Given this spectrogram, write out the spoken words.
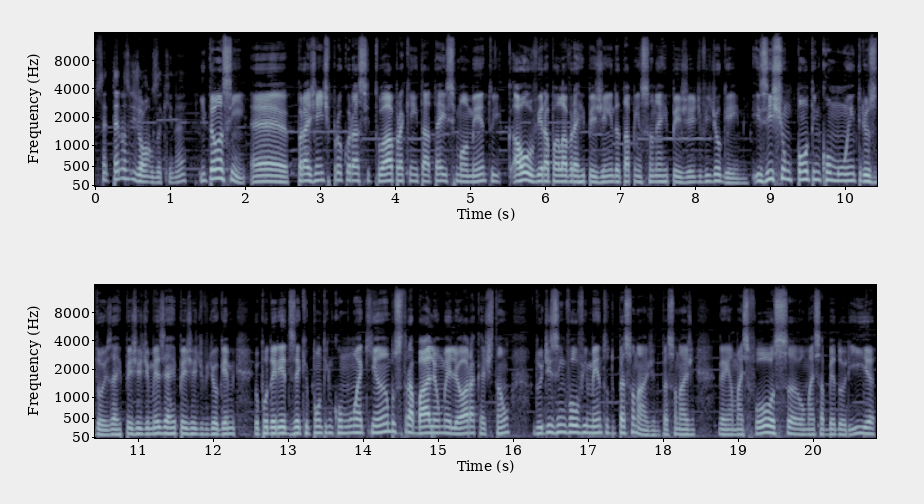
centenas de jogos aqui, né? Então, assim, é, pra gente procurar situar, pra quem tá até esse momento e ao ouvir a palavra RPG ainda tá pensando em RPG de videogame. Existe um ponto em comum entre os dois, RPG de mesa e RPG de videogame. Eu poderia dizer que o ponto em comum é que ambos trabalham melhor a questão do desenvolvimento do personagem. O personagem ganha mais força, ou mais sabedoria,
